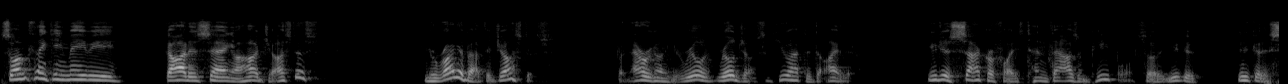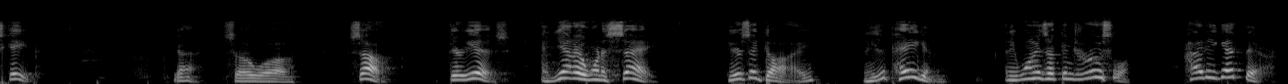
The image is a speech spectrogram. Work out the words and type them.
So I'm thinking maybe God is saying, aha, justice? You're right about the justice. But now we're going to get real, real justice. You have to die there. You just sacrificed 10,000 people so that you could, you could escape. Yeah. So, uh, so there he is. And yet I want to say, here's a guy, and he's a pagan, and he winds up in Jerusalem. How did he get there?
